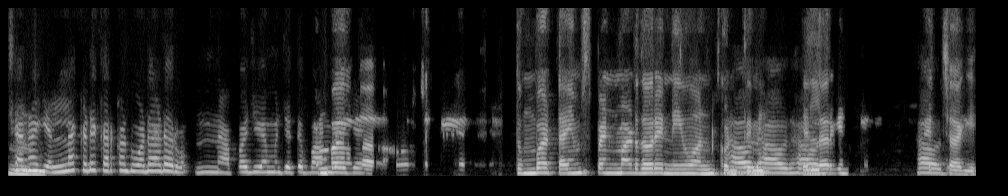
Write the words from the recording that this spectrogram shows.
ಚೆನ್ನಾಗಿ ಎಲ್ಲಾ ಕಡೆ ಕರ್ಕೊಂಡು ಓಡಾಡೋರು. ಹ್ಮ್ ಅಪ್ಪಾಜಿ ಅಮ್ಮ ಜೊತೆ ಬಾಂಬೆಗೆ. ತುಂಬಾ ಟೈಮ್ ಸ್ಪೆಂಡ್ ಮಾಡಿದವ್ರೆ ನೀವು ಅನ್ಕೊಂತೀನಿ. ಹೌದು ಹೌದು ಎಲ್ಲರಿಗಿಂತ ಹೌದು. ಹೆಚ್ಚಾಗಿ.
